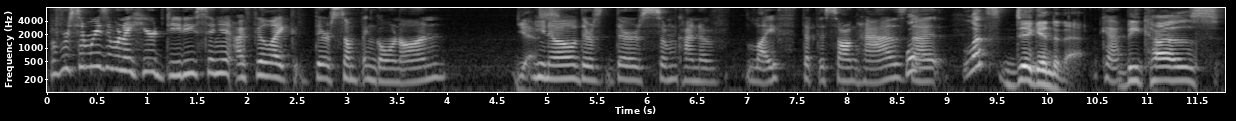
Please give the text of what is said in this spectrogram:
But for some reason, when I hear Dee Dee sing it, I feel like there's something going on. Yes. You know, there's there's some kind of life that this song has Well, that. let's dig into that. Okay. Because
